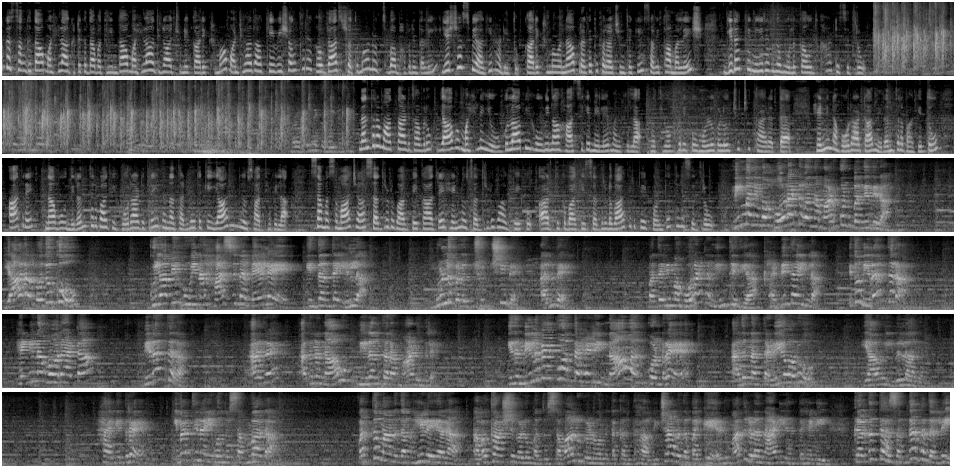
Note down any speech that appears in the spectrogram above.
ಕರ್ನಾಟಕ ಸಂಘದ ಮಹಿಳಾ ಘಟಕದ ವತಿಯಿಂದ ಮಹಿಳಾ ದಿನಾಚರಣೆ ಕಾರ್ಯಕ್ರಮ ಮಂಡ್ಯದ ಕೆವಿ ಶಂಕರಗೌಡ ಶತಮಾನೋತ್ಸವ ಭವನದಲ್ಲಿ ಯಶಸ್ವಿಯಾಗಿ ನಡೆಯಿತು. ಕಾರ್ಯಕ್ರಮವನ್ನು ಪ್ರಗತಿಪರ ಚಿಂತಕಿ ಸವಿತಾ ಮಲ್ಲೇಶ್ ಗಿಡಕ್ಕೆ ನೀರೆರೆಯುವ ಮೂಲಕ ಉದ್ಘಾಟಿಸಿದರು. ನಂತರ ಮಾತನಾಡಿದ ಅವರು, ಯಾವ ಮಹಿಳೆಯೂ ಗುಲಾಬಿ ಹೂವಿನ ಹಾಸಿಗೆ ಮೇಲೆ ಮಲಗಿಲ್ಲ. ಪ್ರತಿಯೊಬ್ಬರಿಗೂ ಮುಳ್ಳುಗಳು ಚುಚ್ಚುತ್ತಾ ಇರುತ್ತೆ. ಹೆಣ್ಣಿನ ಹೋರಾಟ ನಿರಂತರವಾಗಿದ್ದು, ಆದರೆ ನಾವು ನಿರಂತರವಾಗಿ ಹೋರಾಡಿದರೆ ಇದನ್ನು ತಡೆಯೋದಕ್ಕೆ ಯಾರಿಂದಲೂ ಸಾಧ್ಯವಿಲ್ಲ. ಸಮ ಸಮಾಜ ಸದೃಢವಾಗಬೇಕಾದ್ರೆ ಹೆಣ್ಣು ಸದೃಢವಾಗಬೇಕು, ಆರ್ಥಿಕವಾಗಿ ಸದೃಢವಾಗಿರಬೇಕು ಅಂತ ತಿಳಿಸಿದ್ರು. ನಿಮ್ಮ ನಿಮ್ಮ ಹೋರಾಟವನ್ನ ಮಾಡ್ಕೊಂಡು ಬಂದಿದ್ದೀರಾ? ಬದುಕು ಗುಲಾಬಿ ಹೂವಿನ ಹಾಸಿನ ಮೇಲೆ ಇದ್ದಂತೆ ಇಲ್ಲ. ಮುಳ್ಳುಗಳು ಚುಚ್ಚಿವೆ, ಅಲ್ವೇ? ಮತ್ತೆ ನಿಮ್ಮ ಹೋರಾಟ ನಿಂತಿದ್ಯಾ? ಖಂಡಿತ ಇಲ್ಲ. ಇದು ನಿರಂತರ. ಹೆಣ್ಣಿನ ಹೋರಾಟ ನಿರಂತರ. ಆದ್ರೆ ಅದನ್ನ ನಾವು ನಿರಂತರ ಮಾಡಿದ್ರೆ. ಇದು ನಿಲ್ಬೇಕು ಅಂತ ಹೇಳಿ ನಾವು ಅನ್ಕೊಂಡ್ರೆ ಅದನ್ನ ತಡೆಯೋರು ಯಾರು ಇರಲಾರರು. ಹಾಗಿದ್ರೆ ಇವತ್ತಿನ ಈ ಒಂದು ಸಂವಾದ ವರ್ತಮಾನದ ಮಹಿಳೆಯರ ಅವಕಾಶಗಳು ಮತ್ತು ಸವಾಲುಗಳು ಅನ್ನತಕ್ಕಂತಹ ವಿಚಾರದ ಬಗ್ಗೆ ಎರಡು ಮಾತುಗಳನ್ನ ಆಡಿ ಅಂತ ಹೇಳಿ ಕರೆದಂತಹ ಸಂದರ್ಭದಲ್ಲಿ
